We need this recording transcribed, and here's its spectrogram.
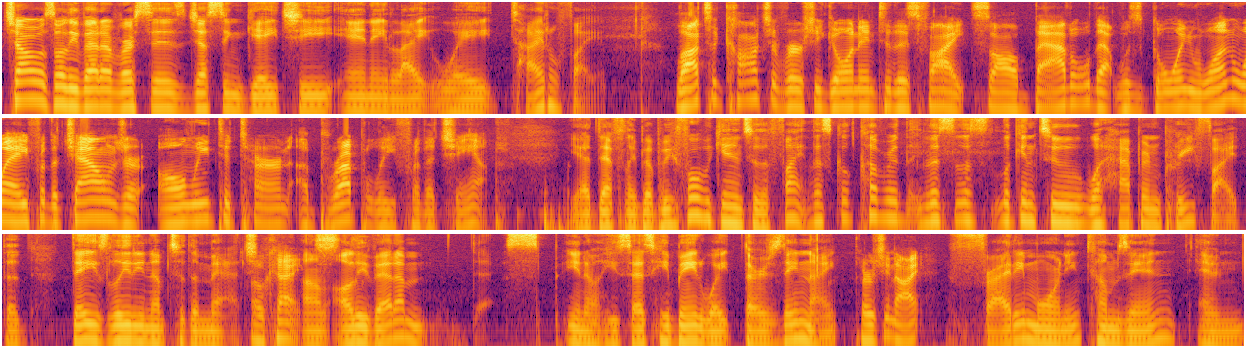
Charles Oliveira versus Justin Gaethje in a lightweight title fight. Lots of controversy going into this fight. Saw a battle that was going one way for the challenger, only to turn abruptly for the champ. Yeah, definitely. But before we get into the fight, let's go cover. The, let's let's look into what happened pre-fight, the days leading up to the match. Okay. Um, Oliveira, you know, he says he made weight Thursday night. Thursday night. Friday morning comes in and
